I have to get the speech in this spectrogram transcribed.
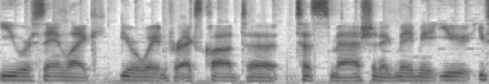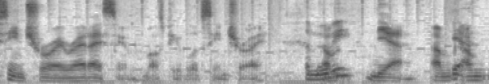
you were saying like you were waiting for XCloud to to smash, and it made me. You you've seen Troy, right? I assume most people have seen Troy. the movie. Yeah, um, Yeah. um,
